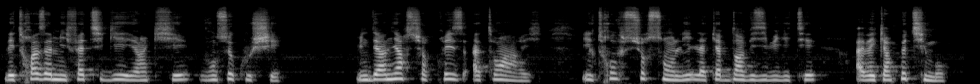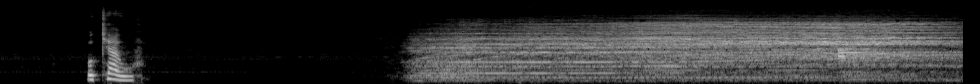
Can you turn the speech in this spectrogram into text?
les trois amis fatigués et inquiets vont se coucher. Une dernière surprise attend Harry. Il trouve sur son lit la cape d'invisibilité avec un petit mot. Au cas où.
